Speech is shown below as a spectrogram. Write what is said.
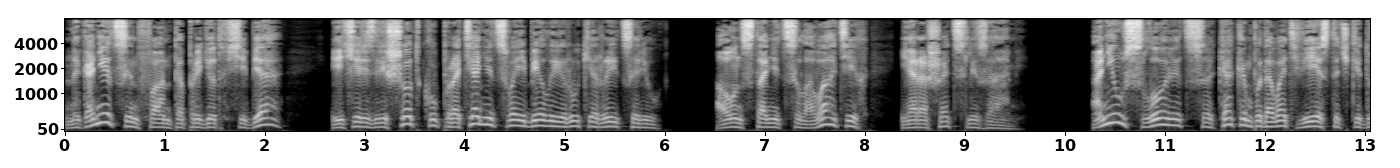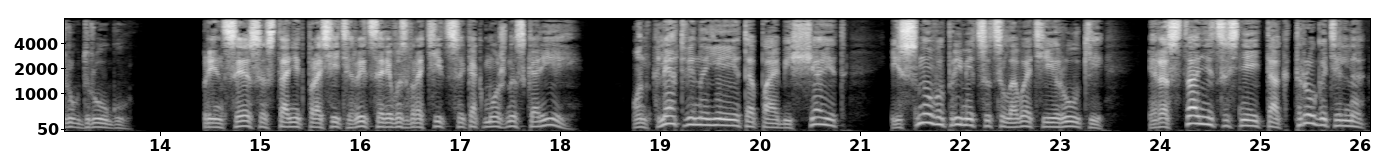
Наконец инфанта придет в себя и через решетку протянет свои белые руки рыцарю, а он станет целовать их и орошать слезами. Они условятся, как им подавать весточки друг другу. Принцесса станет просить рыцаря возвратиться как можно скорее. Он клятвенно ей это пообещает и снова примется целовать ей руки и расстанется с ней так трогательно,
